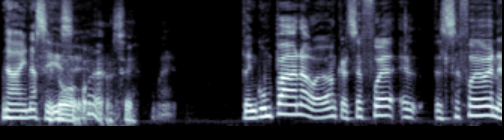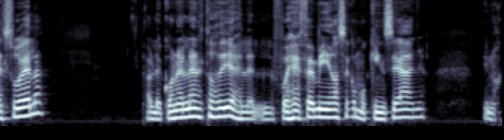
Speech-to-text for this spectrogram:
Una vaina así, Como, sí. Bueno, sí. Tengo un pana, weón, que él se fue, él, él se fue de Venezuela. Hablé con él en estos días, él, él fue jefe mío hace como 15 años. Y nos,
